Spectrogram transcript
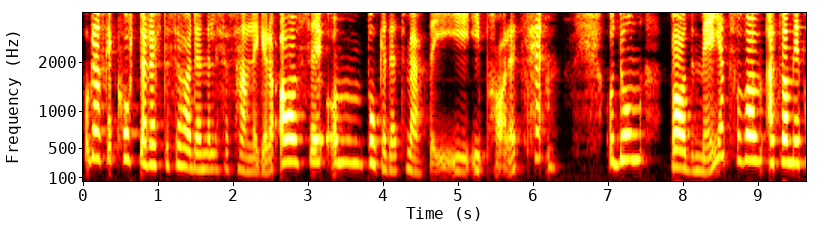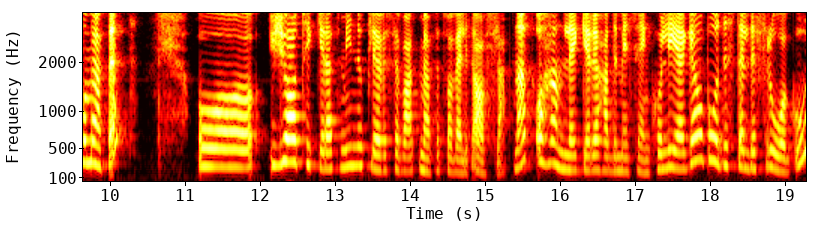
Och ganska kort därefter så hörde en LSS-handläggare av sig och bokade ett möte i, i parets hem. Och de bad mig att få vara, att vara med på mötet. Och jag tycker att min upplevelse var att mötet var väldigt avslappnat och handläggare hade med sig en kollega och både ställde frågor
